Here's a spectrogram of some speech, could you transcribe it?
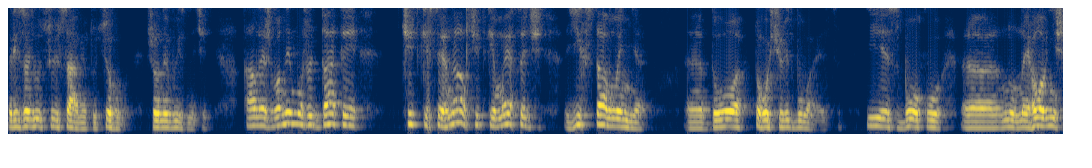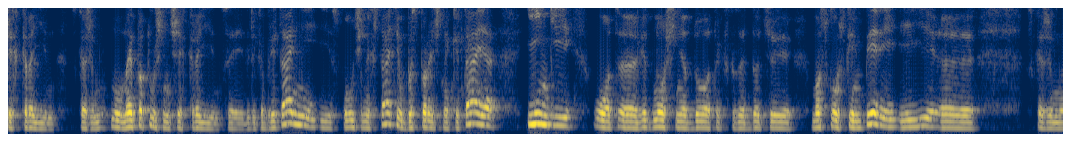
резолюцією саміту цього, що вони визначать. Але ж вони можуть дати чіткий сигнал, чіткий меседж їх ставлення е, до того, що відбувається. І з боку е, ну, найголовніших країн, скажімо, ну, найпотужніших країн це і Великобританії, і Сполучених Штатів, безперечно, Китая, Індії, от е, відношення до, так сказати, до цієї Московської імперії і її, е, скажімо,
